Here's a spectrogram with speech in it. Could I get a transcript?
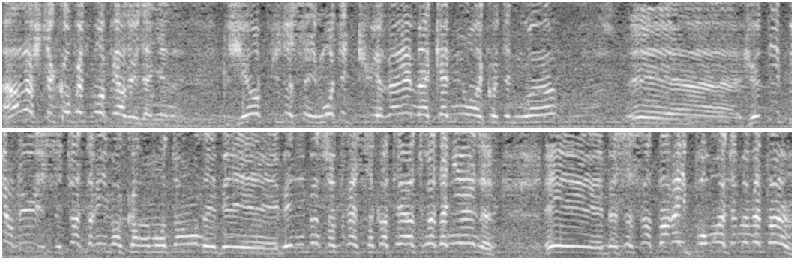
Alors là, je t'ai complètement perdu, Daniel. J'ai en plus de ça une montée de QRM, un camion à côté de moi. Et euh, je t'ai perdu. Si toi t'arrives encore à m'entendre, et eh bien, les bonnes sont 13,51 à toi, Daniel. Et eh ben, ce sera pareil pour moi demain matin.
